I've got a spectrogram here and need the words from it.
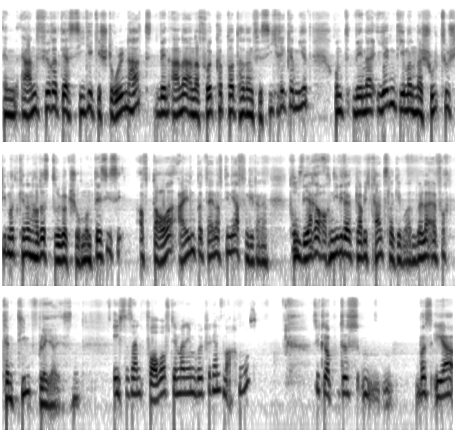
ein Anführer, der Siege gestohlen hat. Wenn einer einen Erfolg gehabt hat, hat er ihn für sich reklamiert. Und wenn er irgendjemandem eine Schuld zuschieben hat können, hat er es drüber geschoben. Und das ist auf Dauer allen Parteien auf die Nerven gegangen. Darum wäre er auch nie wieder, glaube ich, Kanzler geworden, weil er einfach kein Teamplayer ist. Ne? Ist das ein Vorwurf, den man ihm rückwirkend machen muss? Ich glaube, das was er,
